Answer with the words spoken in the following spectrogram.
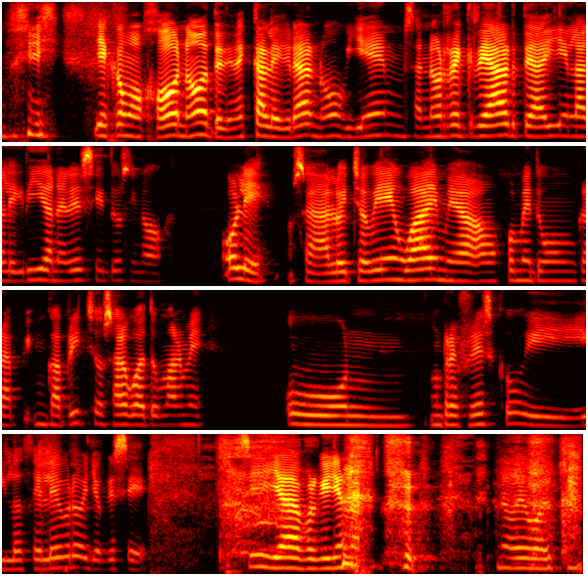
y es como, jo, no, te tienes que alegrar, ¿no? Bien, o sea, no recrearte ahí en la alegría, en el éxito, sino, ole, o sea, lo he hecho bien, guay, me, a lo mejor me tomo un, capricho, salgo a tomarme un, refresco y, lo celebro, yo qué sé. Sí, ya, porque yo no, no bebo alcohol.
